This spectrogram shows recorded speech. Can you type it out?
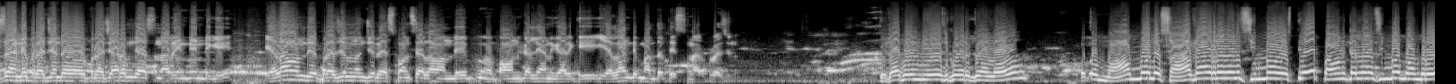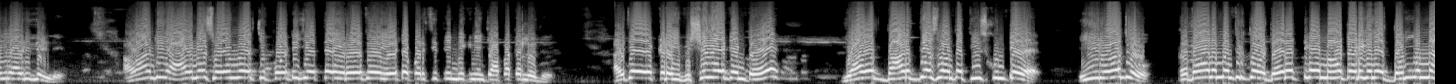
నమస్తే అండి. ప్రజెంట్ ప్రచారం చేస్తున్నారు ఇంటింటికి. ఎలా ఉంది? ప్రజల నుంచి రెస్పాన్స్ ఎలా ఉంది? పవన్ కళ్యాణ్ గారికి ఎలాంటి మద్దతు ఇస్తున్నారు ప్రజలు? పిఠాపురం నియోజకవర్గంలో ఒక మామూలు సాధారణమైన సినిమా వస్తే పవన్ కళ్యాణ్ సినిమా వంద రోజులు ఆడిద్దండి. అలాంటిది ఆయనే స్వయంగా వచ్చి పోటీ చేస్తే ఈ రోజు ఏటో పరిస్థితి మీకు నేను చెప్పక్కర్లేదు. అయితే ఇక్కడ ఈ విషయం ఏంటంటే యావత్ భారతదేశం అంతా తీసుకుంటే ఈ రోజు ప్రధానమంత్రితో డైరెక్ట్గా మాట్లాడగలే దమ్మున్న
